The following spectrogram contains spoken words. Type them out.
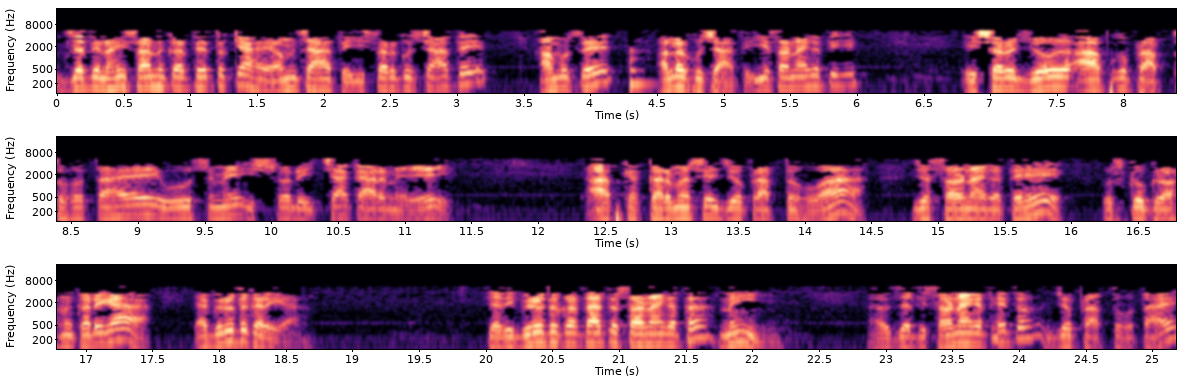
यदि नहीं सहन करते तो क्या है? हम चाहते, ईश्वर कुछ चाहते हम उसे अलग कुछ चाहते ये शरणागति है। ईश्वर जो आपको प्राप्त होता है, उसमें ईश्वर इच्छा कारण है। आपका कर्म से जो प्राप्त हुआ, जो शरणागत है, उसको ग्रहण करेगा या विरोध करेगा? यदि विरोध करता है तो शरणागत नहीं। और यदि शरणागत है तो जो प्राप्त होता है,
